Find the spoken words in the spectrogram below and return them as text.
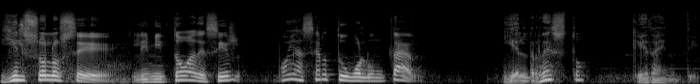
Y él solo se limitó a decir, voy a hacer tu voluntad y el resto queda en ti.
